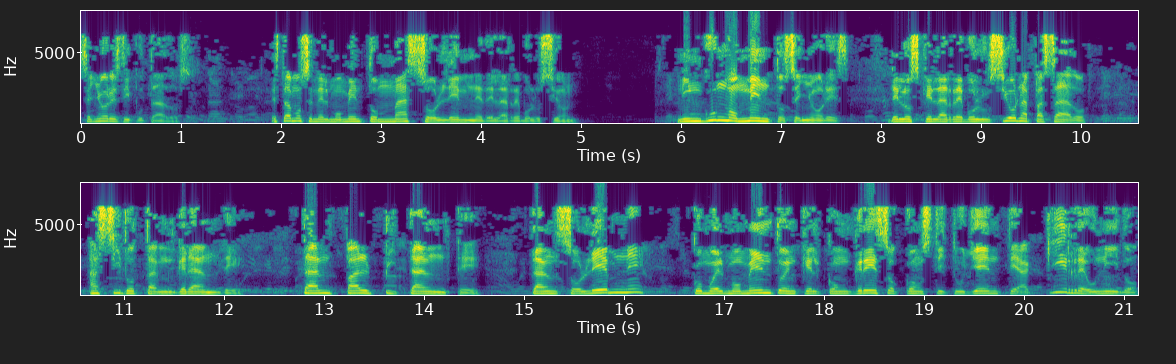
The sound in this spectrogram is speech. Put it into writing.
Señores diputados, estamos en el momento más solemne de la revolución. Ningún momento, señores, de los que la revolución ha pasado ha sido tan grande, tan palpitante, tan solemne como el momento en que el Congreso Constituyente aquí reunido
